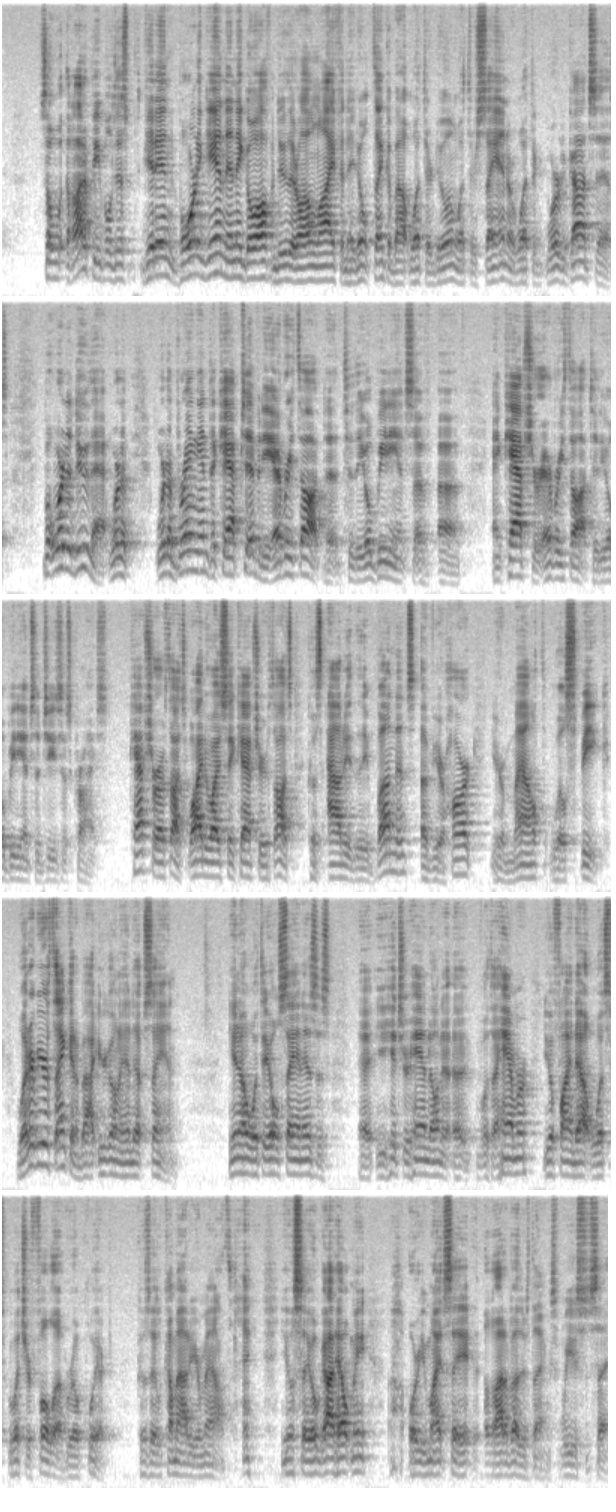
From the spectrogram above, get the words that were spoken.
So a lot of people just get in, born again, then they go off and do their own life and they don't think about what they're doing, what they're saying, or what the Word of God says. But we're to do that. We're to, we're to bring into captivity every thought to, to the obedience of, uh, and capture every thought to the obedience of Jesus Christ. Capture our thoughts. Why do I say capture your thoughts? Because out of the abundance of your heart, your mouth will speak. Whatever you're thinking about, you're going to end up saying. You know what the old saying is: is uh, you hit your hand on it uh, with a hammer, you'll find out what's what you're full of real quick, because it'll come out of your mouth. you'll say, "Oh God, help me," or you might say a lot of other things. We used to say,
